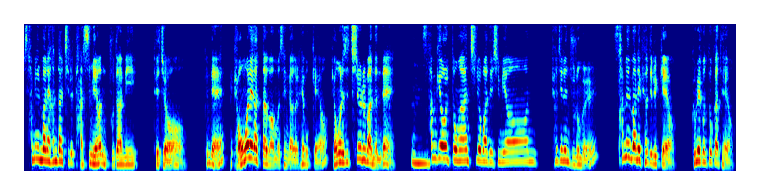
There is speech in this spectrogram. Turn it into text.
3일 만에 한 달치를 다 쓰면 부담이 되죠. 근데 병원에 갔다고 한번 생각을 해볼게요. 병원에서 치료를 받는데 음. 3개월 동안 치료받으시면 펴지는 주름을 3일 만에 펴드릴게요. 금액은 똑같아요.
